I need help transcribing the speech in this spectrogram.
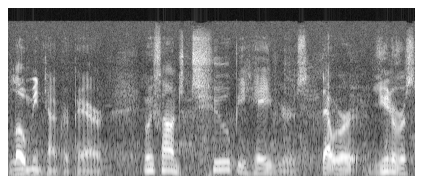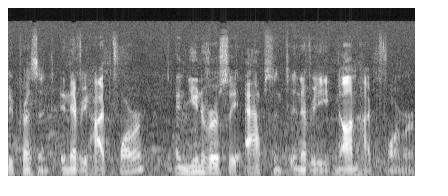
low mean time to repair. And we found two behaviors that were universally present in every high performer and universally absent in every non-high performer.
